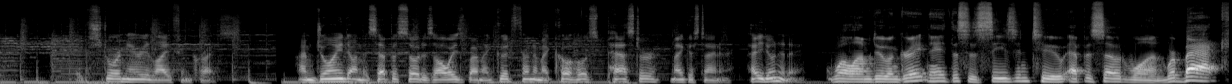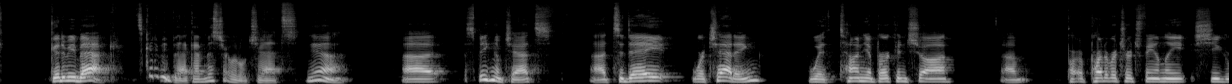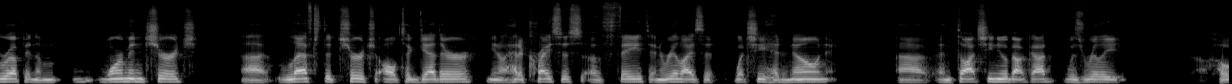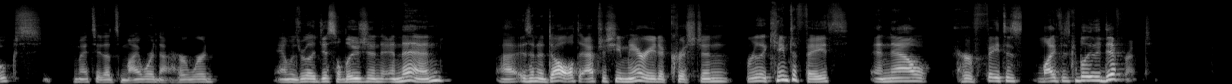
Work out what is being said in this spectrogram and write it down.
extraordinary life in Christ. I'm joined on this episode, as always, by my good friend and my co-host, Pastor Micah Steiner. How are you doing today? Well, I'm doing great, Nate. This is season two, episode one. We're back. Good to be back. It's good to be back. I've missed our little chats. Yeah. Uh, speaking of chats, uh, today we're chatting with Tanja Burkinshaw, um, par- part of our church family. She grew up in the Mormon church, uh, left the church altogether, you know, had a crisis of faith and realized that what she had known uh, and thought she knew about God was really a hoax. You might say that's my word, not her word, and was really disillusioned. And then, uh, as an adult, after she married a Christian, really came to faith, and now her faith is life is completely different.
